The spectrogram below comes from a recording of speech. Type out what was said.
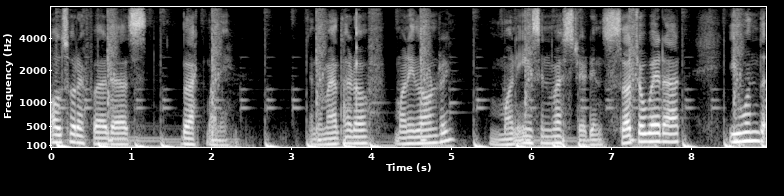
also referred as black money. In the method of money laundering, money is invested in such a way that even the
